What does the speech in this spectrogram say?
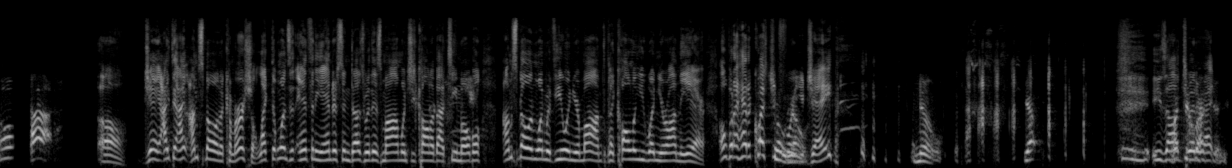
Oh God. Oh, Jay, I think I'm smelling a commercial like the ones that Anthony Anderson does with his mom when she's calling about T-Mobile. I'm smelling one with you and your mom, like calling you when you're on the air. Oh, but I had a question Oh, for no. you, Jay. No. yep. He's on What's Twitter at question?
